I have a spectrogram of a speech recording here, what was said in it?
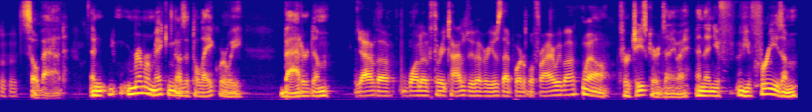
Mhm. so bad. And remember making those at the lake where we battered them? Yeah, the one of three times we've ever used that portable fryer we bought. Well, for cheese curds anyway. And then you f- you freeze them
